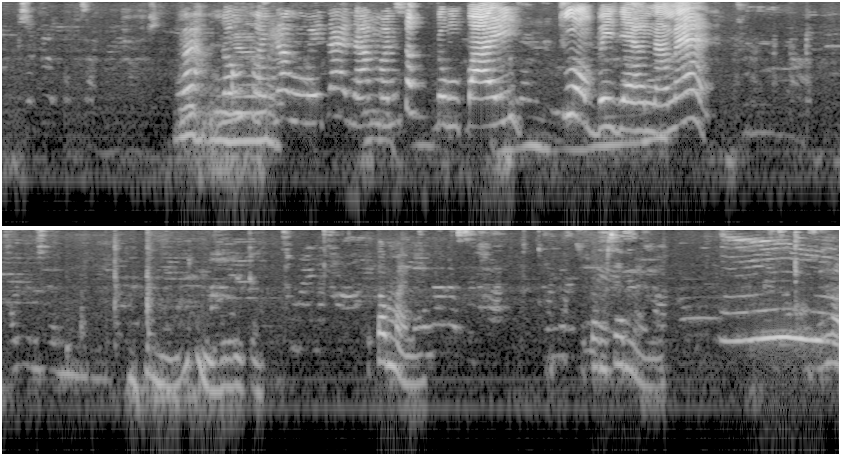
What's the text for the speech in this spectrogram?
ม่ ลงมีไปอะไรนั่งไม่ได้นะมันตกลงไปช่วงไปแดงนะแม่อืมดูดิจังต้มใหม่ไหมต้มเส้นใหม่ไหมเรา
